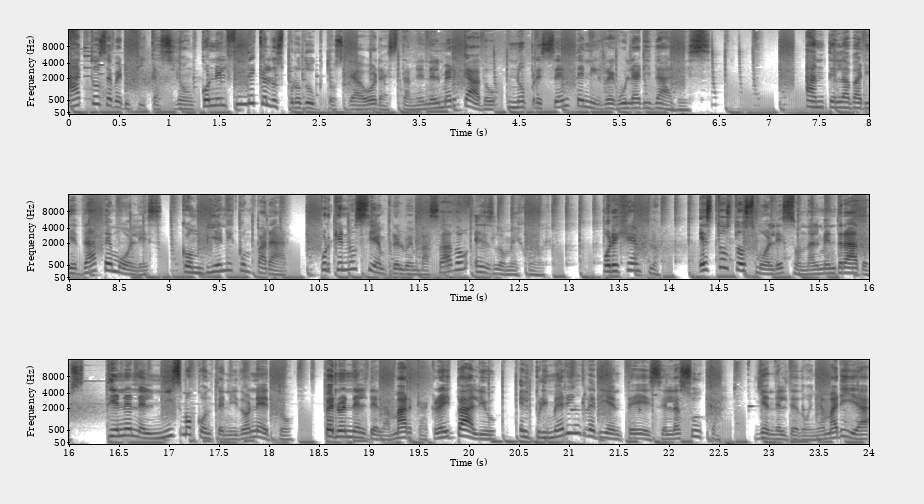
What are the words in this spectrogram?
actos de verificación con el fin de que los productos que ahora están en el mercado no presenten irregularidades. Ante la variedad de moles, conviene comparar, porque no siempre lo envasado es lo mejor. Por ejemplo, estos dos moles son almendrados, tienen el mismo contenido neto, pero en el de la marca Great Value, el primer ingrediente es el azúcar y en el de Doña María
